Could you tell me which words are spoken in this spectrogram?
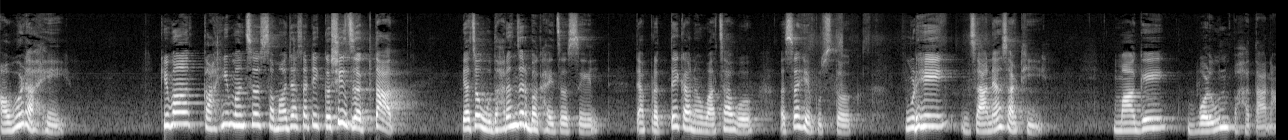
आवड आहे किंवा काही माणसं समाजासाठी कशी जगतात याचं उदाहरण जर बघायचं असेल त्या प्रत्येकानं वाचावं असं हे पुस्तक पुढे जाण्यासाठी मागे वळून पाहताना.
